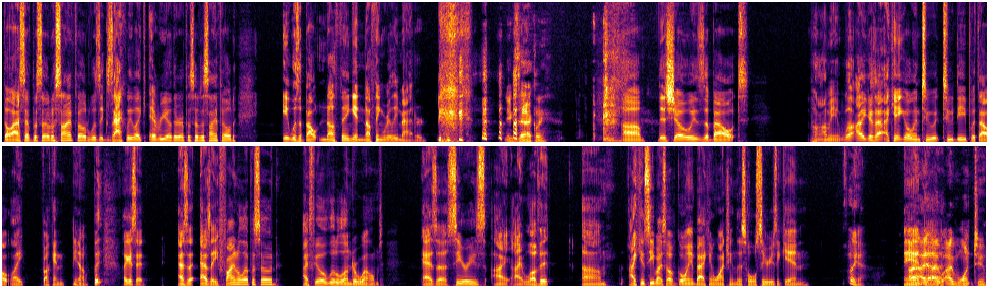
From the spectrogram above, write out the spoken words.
the last episode of Seinfeld was exactly like every other episode of Seinfeld. It was about nothing, and nothing really mattered. exactly. Um, this show is about. I mean, well, I guess I, I can't go into it too deep without like fucking you know. But like I said, as a as a final episode, I feel a little underwhelmed. As a series, I I love it. Um, I can see myself going back and watching this whole series again. Oh yeah. And I, I, uh, I, I want to.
